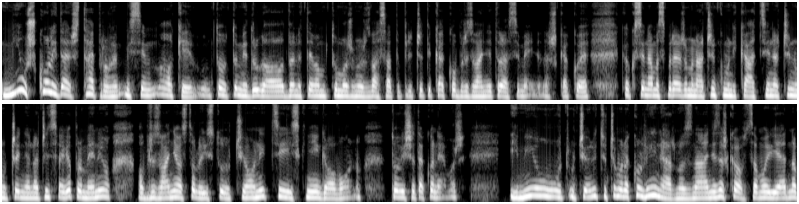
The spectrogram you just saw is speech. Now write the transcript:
mi u školi daješ, šta je problem? Mislim, ok, to, to mi je druga odvojena tema, tu možemo još dva sata pričati kako obrazovanje treba da se menja, znaš, kako, je, kako se nama s mrežama način komunikacije, način učenja, način svega promenio, obrazovanje je ostalo isto u učionici, iz knjiga, ovo ono. To više tako ne može. I mi u učionici učimo onako linearno znanje, znaš kao samo jedna,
